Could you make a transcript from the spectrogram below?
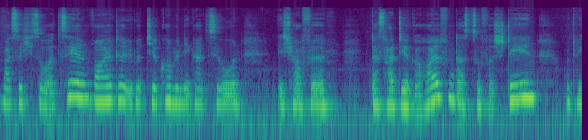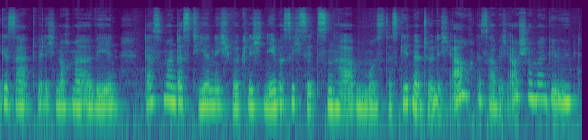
was ich so erzählen wollte über Tierkommunikation. Ich hoffe, das hat dir geholfen, das zu verstehen. Und wie gesagt, will ich nochmal erwähnen, dass man das Tier nicht wirklich neben sich sitzen haben muss. Das geht natürlich auch, das habe ich auch schon mal geübt.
